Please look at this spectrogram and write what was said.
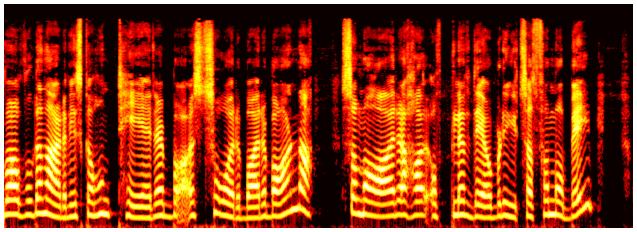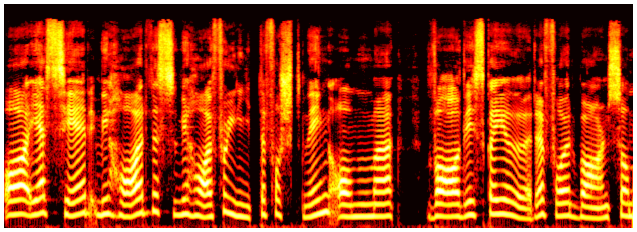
hva, hvordan er det vi skal håndtere ba sårbare barn da, som har, har, opplevd det å bli utsatt for mobbing. Og jeg ser vi har, vi har for lite forskning om uh, hva vi skal gjøre for barn som,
